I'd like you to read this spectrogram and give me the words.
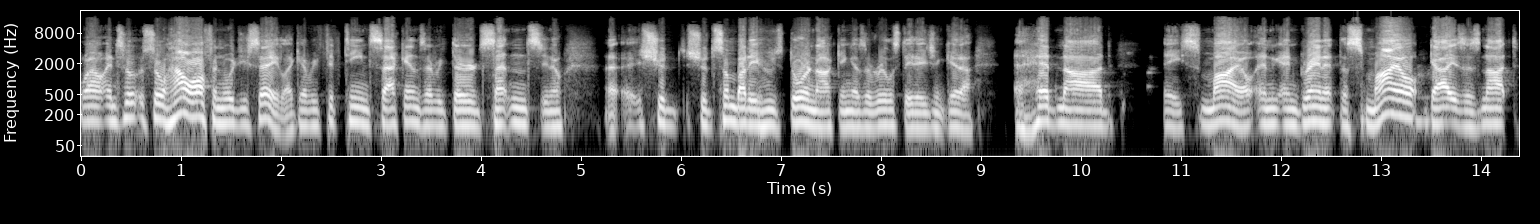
Wow. And so, so how often would you say, like every 15 seconds, every third sentence, you know, uh, should, should somebody who's door knocking as a real estate agent get a, a head nod, a smile and, and granted the smile guys is not,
